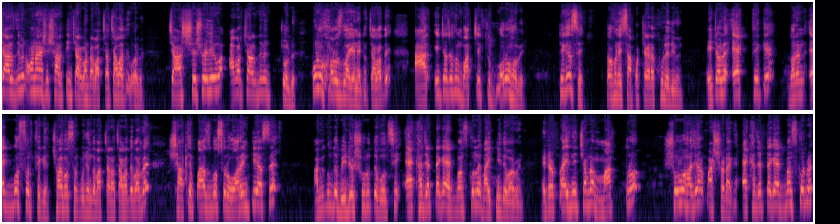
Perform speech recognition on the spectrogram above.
চার্জ দিবেন, অনায়াসে সাড়ে তিন, চার ঘণ্টা বাচ্চা চালাতে পারবে। চার্জ শেষ হয়ে যাবে আবার চার্জ দিবেন, চলবে। কোনো খরচ লাগে না এটা চালাতে। আর এটা যখন বাচ্চা একটু বড় হবে, ঠিক আছে? তখন এই সাপোর্ট চাকাটা খুলে দিবেন। এটা হলো এক থেকে, ধরেন এক বছর থেকে ছয় বছর পর্যন্ত বাচ্চারা চালাতে পারবে। সাথে পাঁচ বছর ওয়ারেন্টি আছে। আমি কিন্তু ভিডিও শুরুতে বলছি, এক হাজার টাকা অ্যাডভান্স করলে বাইক নিতে পারবেন। এটার প্রাইস নিচ্ছি আমরা মাত্র ষোলো হাজার পাঁচশো টাকা। এক হাজার টাকা অ্যাডভান্স করবেন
